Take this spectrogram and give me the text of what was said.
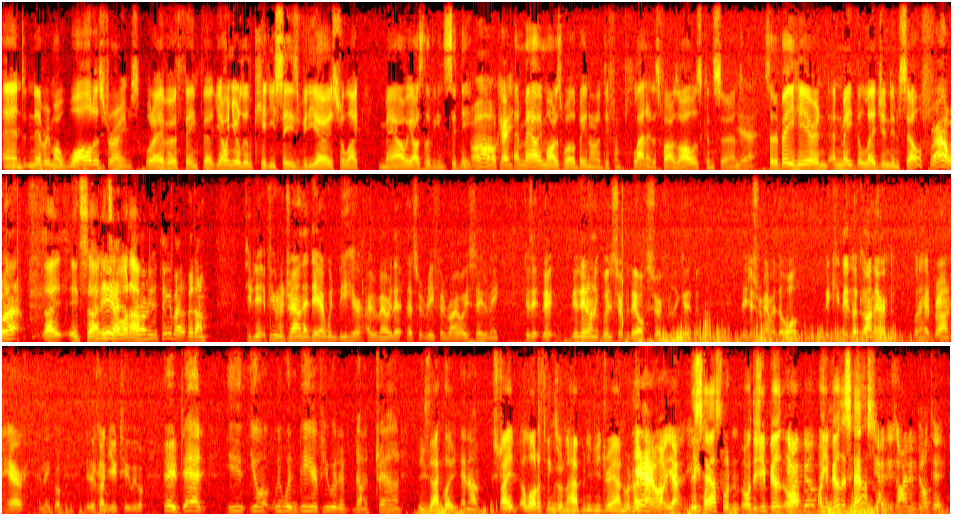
and never in my wildest dreams would I ever think that, you know, when you're a little kid and you see these videos for like Maui. I was living in Sydney. Oh, okay. And Maui might as well have been on a different planet as far as I was concerned. Yeah. So to be here and, and meet the legend himself, Wow. Well, that, uh, it's uh, me, it's an I, don't, I don't even think about it. But um, if you did, if you would have drowned that day, I wouldn't be here. I remember that. That's what Reef and Rye always say to me, because they, they they don't windsurf, but they all surf really good. But they just remember the old. They, they look on there when I had brown hair, and they go. They look on YouTube. They go, "Hey, Dad, you you we wouldn't be here if you would have not drowned." Exactly. And um, it's. Mate, a lot of things wouldn't happen if you drowned, wouldn't it? Yeah. Oh, yeah. This He- house wouldn't. Or did you build? Yeah, oh, built oh, you built this house? Yeah, I designed and built it.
